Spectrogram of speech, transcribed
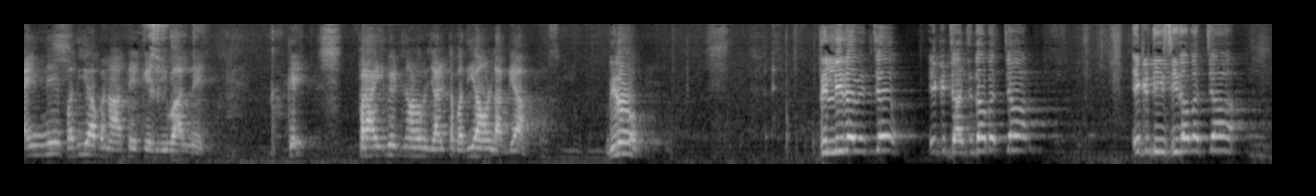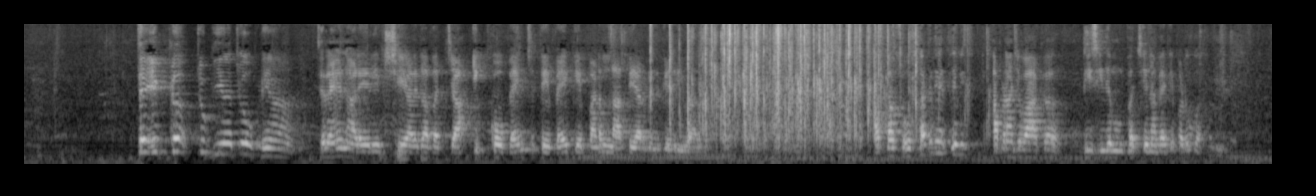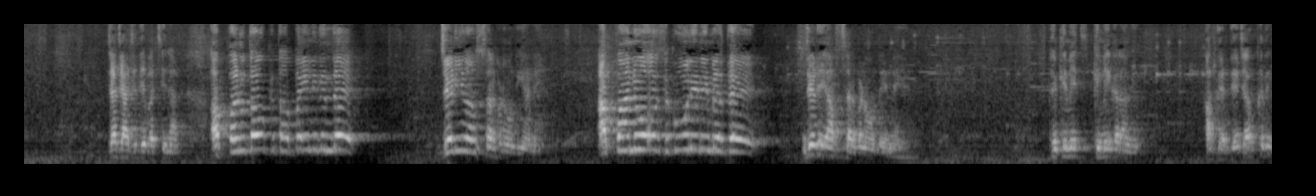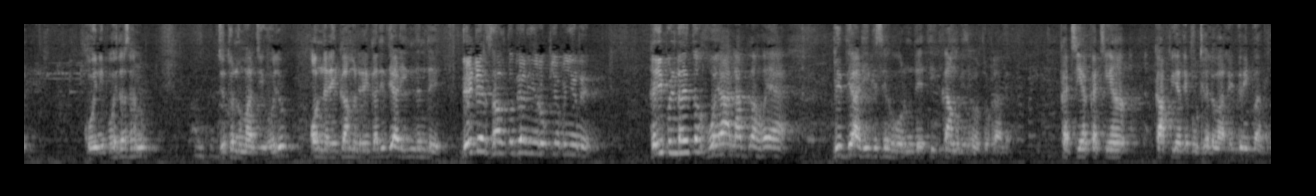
ਇੰਨੇ ਵਧੀਆ ਬਣਾਤੇ ਕੇਜਰੀਵਾਲ ਨੇ ਕਿ ਪ੍ਰਾਈਵੇਟ ਨਾਲੋਂ ਰਿਜ਼ਲਟ ਵਧੀਆ ਆਉਣ ਲੱਗ ਗਿਆ। ਵੀਰੋ ਦਿੱਲੀ ਦੇ ਵਿੱਚ ਇੱਕ ਜੱਜ ਦਾ ਬੱਚਾ ਇੱਕ ਡੀਸੀ ਦਾ ਬੱਚਾ ਤੇ ਇੱਕ ਝੁੱਗੀਆਂ ਝੋਪੜੀਆਂ ਚ ਰਹਿਣ ਵਾਲੇ ਰਿਕਸ਼ੇ ਵਾਲੇ ਦਾ ਬੱਚਾ ਇੱਕੋ ਬੈਂਚ ਤੇ ਬਹਿ ਕੇ ਪੜਨ ਲਾਤੇ ਅਰਵਿੰਦ ਕੇਜਰੀਵਾਲ। ਆਪਾਂ ਸੋਚ ਸਕਦੇ ਇੱਥੇ ਵੀ ਆਪਣਾ ਜਵਾਕ ਡੀਸੀ ਦੇ ਬੱਚੇ ਨਾਲ ਬਹਿ ਕੇ ਪੜੂਗਾ ਜਾਂ ਜੱਜ ਦੇ ਬੱਚੇ ਨਾਲ। ਆਪਾਂ ਨੂੰ ਤਾਂ ਉਹ ਕਿਤਾਬਾਂ ਹੀ ਨਹੀਂ ਦਿੰਦੇ, ਜਿਹੜੀਆਂ ਅਫਸਰ ਬਣਾਉਂਦੀਆਂ ਨੇ। ਆਪਾਂ ਨੂੰ ਉਹ ਸਕੂਲ ਹੀ ਨਹੀਂ ਮਿਲਦੇ, ਜਿਹੜੇ ਅਫਸਰ ਬਣਾਉਂਦੇ ਨੇ। ਫਿਰ ਕਿਵੇਂ ਕਿਵੇਂ ਕਰਾਂਗੇ? ਆ ਫਿਰਦੇ ਆ ਕਦੇ। ਕੋਈ ਨਹੀਂ ਪੁੱਛਦਾ ਸਾਨੂੰ। ਜੇ ਤੁਹਾਨੂੰ ਮਰਜ਼ੀ ਹੋ ਜਾਓ। ਉਹ ਨਰੇਗਾ ਮਨਰੇਗਾ ਦੀ ਦਿਹਾੜੀ ਨਹੀਂ ਦਿੰਦੇ। ਡੇਢ ਡੇਢ ਸਾਲ ਤੋਂ ਦਿਹਾੜੀਆਂ ਰੋਕੀਆਂ ਪਈਆਂ ਨੇ। ਕਈ ਪਿੰਡਾਂ 'ਚ ਤਾਂ ਹੋਇਆ, ਲੱਗਾ ਹੋਇਆ। ਹੈ ਵੀ ਦਿਹਾੜੀ ਕਿਸੇ ਹੋਰ ਨੂੰ ਦੇਤੀ, ਕੰਮ ਕਿਸੇ ਹੋਰ ਤੋਂ ਕਰਾ ਲਿਆ। ਕੱਚੀਆਂ ਕੱਚੀਆਂ ਕਾਪੀਆਂ ਤੇ ਪੁੱਠੇ ਲਵਾ ਲਏ ਗਰੀਬਾਂ ਦੇ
